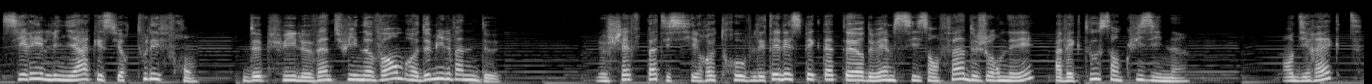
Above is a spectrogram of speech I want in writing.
Cyril Lignac est sur tous les fronts. Depuis le 28 novembre 2022. Le chef pâtissier retrouve les téléspectateurs de M6 en fin de journée, avec tous en cuisine. En direct,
